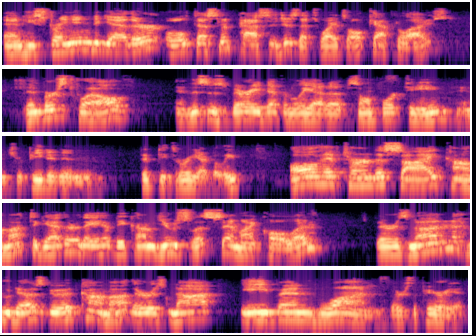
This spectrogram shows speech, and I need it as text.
And he's stringing together Old Testament passages, that's why it's all capitalized. Then verse 12, and this is very definitely out of Psalm 14, and it's repeated in 53, I believe. All have turned aside, comma, together they have become useless, semicolon. There is none who does good, comma, there is not even one. There's the period.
